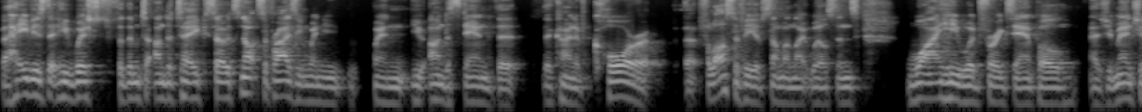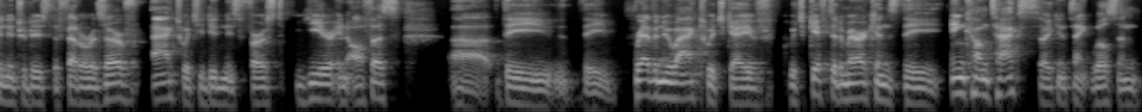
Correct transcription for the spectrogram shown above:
behaviors that he wished for them to undertake. So it's not surprising when you when you understand the the kind of core uh, philosophy of someone like Wilson's why he would, for example, as you mentioned, introduce the Federal Reserve Act, which he did in his first year in office. Uh, the the Revenue Act, which gave which gifted Americans the income tax, so you can thank Wilson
